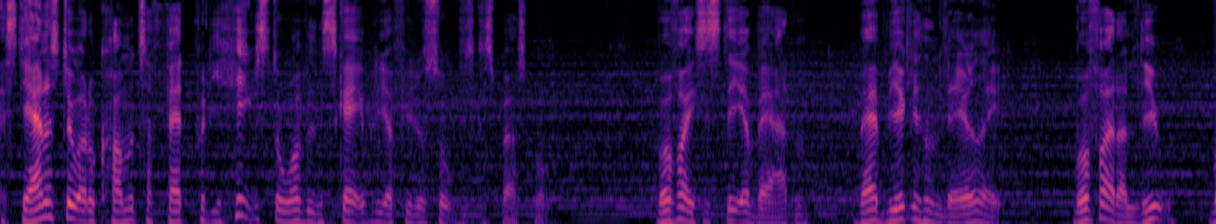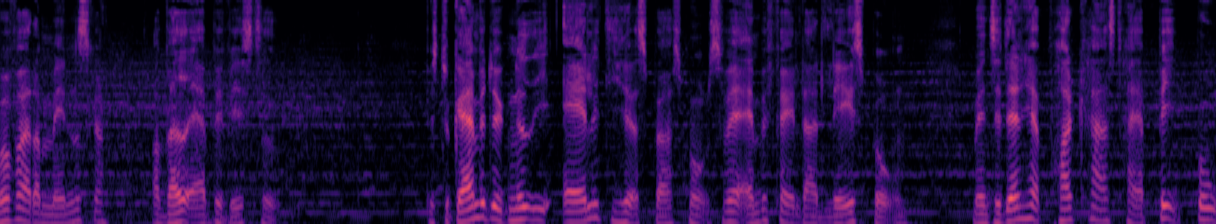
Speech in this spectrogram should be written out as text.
Af stjernestøv er du kommet til fat på de helt store videnskabelige og filosofiske spørgsmål. Hvorfor eksisterer verden? Hvad er virkeligheden lavet af? Hvorfor er der liv? Hvorfor er der mennesker? Og hvad er bevidsthed? Hvis du gerne vil dykke ned i alle de her spørgsmål, så vil jeg anbefale dig at læse bogen. Men til den her podcast har jeg bedt Bo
